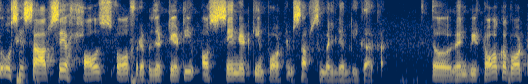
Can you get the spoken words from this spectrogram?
तो उस हिसाब से हाउस ऑफ़ रिप्रेजेंटेटिव और सेनेट की इंपॉर्टेंस आप समझ लें अमेरिका का। तो when we talk about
